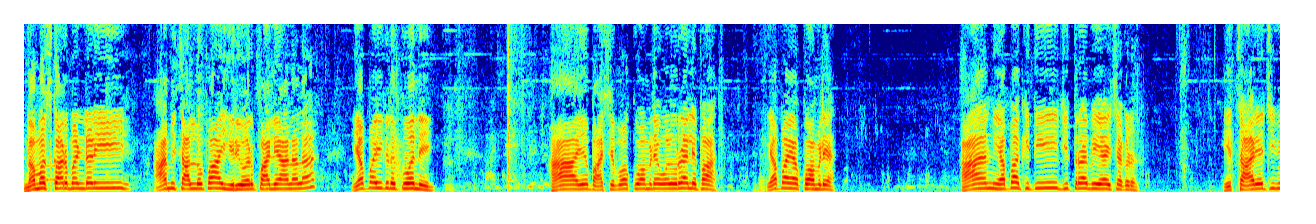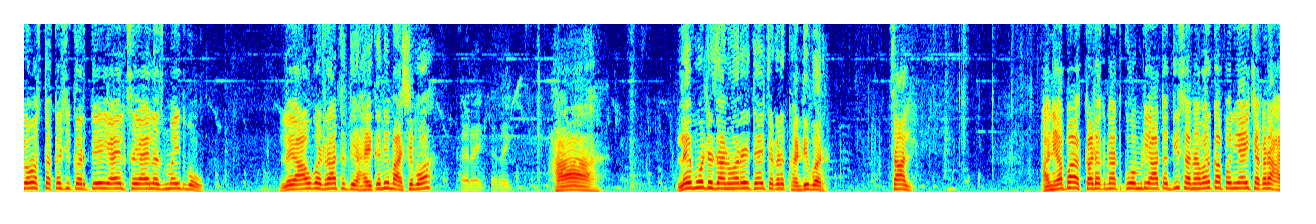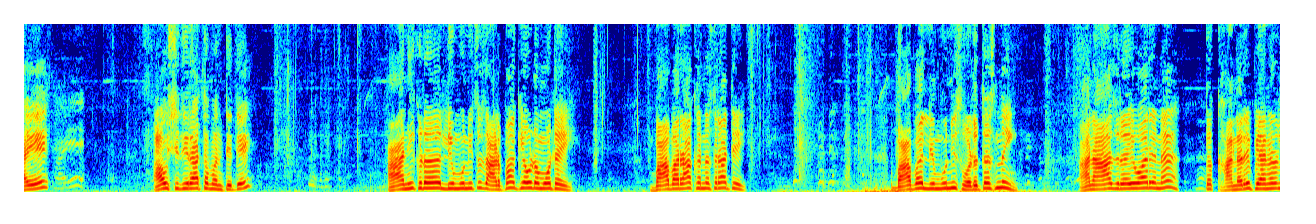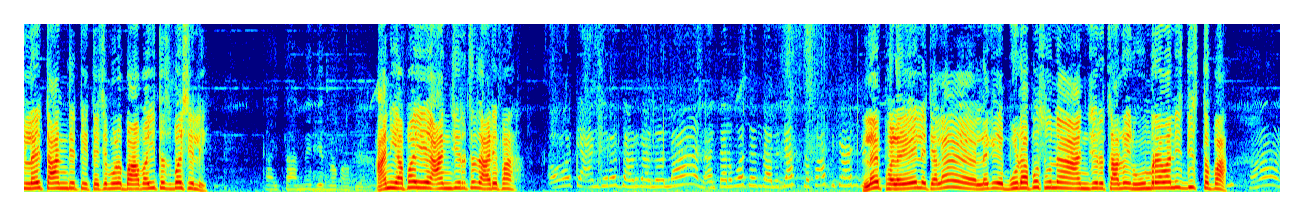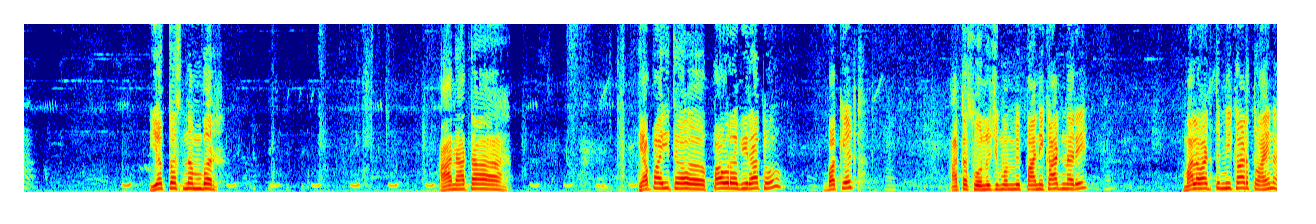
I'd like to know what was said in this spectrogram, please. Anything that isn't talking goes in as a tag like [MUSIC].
नमस्कार मंडळी. आम्ही चाललो पा हिरीवर पाणी आणायला. या पा इकडे कोण आहे? हा हे भाषेबा कोंबड्या वळू राहिले पा या पा या कोंबड्या. आणि या पा किती जित्रा बी यायच्याकडं हे चाऱ्याची व्यवस्था कशी करते यायलाच यायलाच माहीत भाऊ. लय अवघड राहत ते आहे का नाही भाषेबा हा. लय मोठे जनावर आहे त्याच्याकडे खंडीभर. चाल. आणि हा पहा कडकनाथ कोंबडी आता दिसना बरं का पण यायच्याकडे आहे. औषधी राहत म्हणते ते. आणि इकडं लिंबुनीचं झाड पा केवढं मोठं आहे. बाबा राखणच राहते. बाबा लिंबुनी सोडतच नाही. आणि आज रविवार आहे ना तर खाणारे प्यानारे लय ताण देते त्याच्यामुळे बाबा इथंच बसेल. आणि या पा हे अंजीरचं झाड आहे पा झाड झालं त्याला वजन झालं जास्त. लय फळ येईल त्याला. लगे बुडापासून अंजीर चालू आहे. उमरावानीच दिसतं पा. एकच नंबर. आणि आता ह्या पा इथं पावरा बी राहतो. बकेट. आता सोनूची मम्मी पाणी काढणार आहे. मला वाटतं मी काढतो आहे ना?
